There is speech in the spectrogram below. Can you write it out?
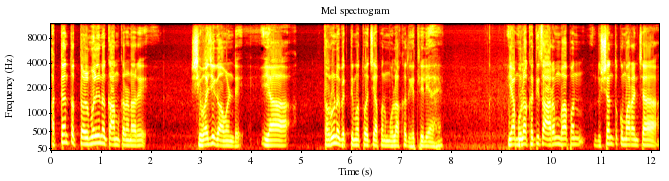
अत्यंत तळमळीनं काम करणारे शिवाजी गावंडे या तरुण व्यक्तिमत्वाची आपण मुलाखत घेतलेली आहे. या मुलाखतीचा आरंभ आपण दुष्यंत कुमारांच्या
